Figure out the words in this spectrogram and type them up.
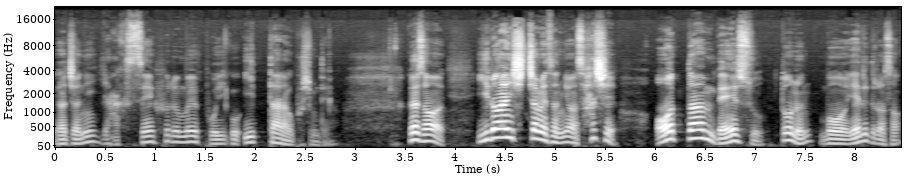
여전히 약세 흐름을 보이고 있다라고 보시면 돼요. 그래서 이러한 시점에서는요. 사실 어떠한 매수 또는 뭐 예를 들어서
